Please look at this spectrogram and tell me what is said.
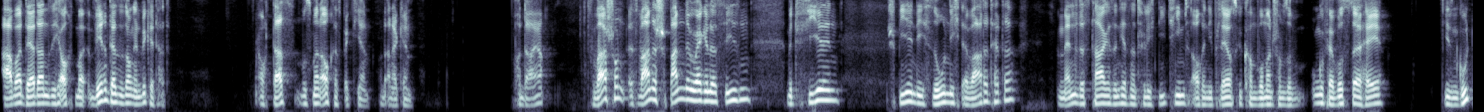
aber der dann sich auch mal während der Saison entwickelt hat. Auch das muss man auch respektieren und anerkennen. Von daher war schon, es war eine spannende Regular Season mit vielen Spielen, die ich so nicht erwartet hätte. Am Ende des Tages sind jetzt natürlich die Teams auch in die Playoffs gekommen, wo man schon so ungefähr wusste, hey, die sind gut.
